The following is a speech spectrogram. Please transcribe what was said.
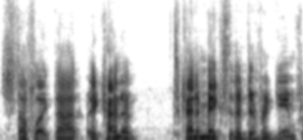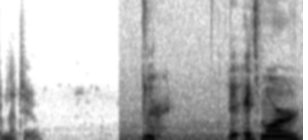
stuff like that. It kind of kind of makes it a different game from the two. all right. It's more.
